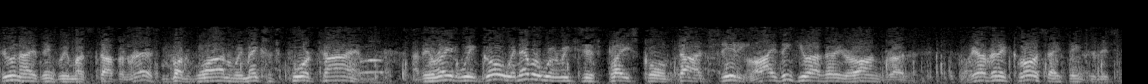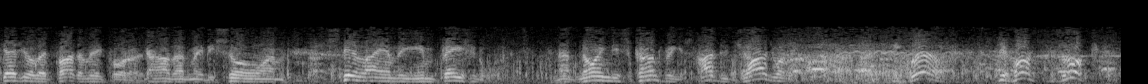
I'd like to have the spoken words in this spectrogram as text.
Soon I think we must stop and rest. But Juan, we make such poor time. At the rate we go, we never will reach this place called Dodge City. Oh, I think you are very wrong, brother. We are very close, I think, to the schedule that Father made for us. Now, that may be so. Um, still, I am the impatient one. Not knowing this country, it's hard to judge what it Miguel, the horses, look.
